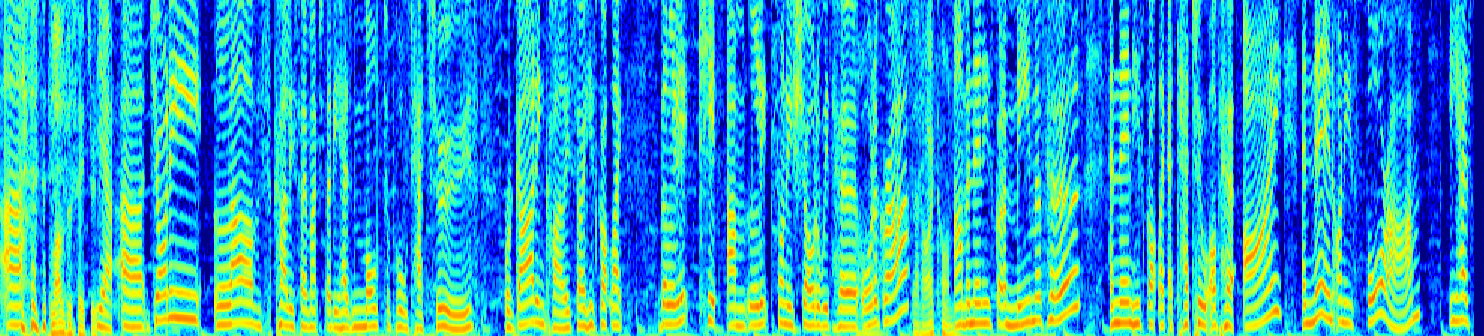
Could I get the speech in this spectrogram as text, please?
Uh, Loves the see through. yeah. Uh, Johnny loves Kylie so much that he has multiple tattoos regarding Kylie. So he's got like the lip kit um, lips on his shoulder with her autograph. That icon. Um, and then he's got a meme of her, and then he's got like a tattoo of her eye, and then on his forearm. He has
